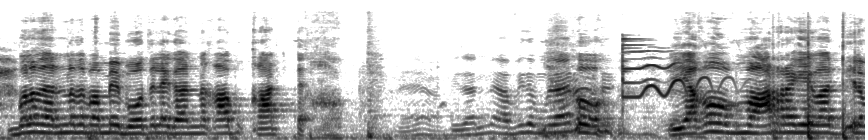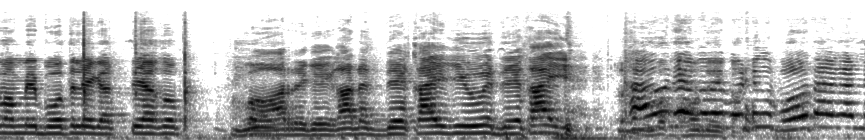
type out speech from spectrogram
උඹල දන්නද මම මේ බෝතලේ ගන්න කාපු කට්ට? යකෝ මාර්රගේවත් තියල මම මේ බෝතලේ ගත්තයකෝ මාර්රගේ කට දෙකයි කිව්වේ දෙකයි බෝතා ගන්න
